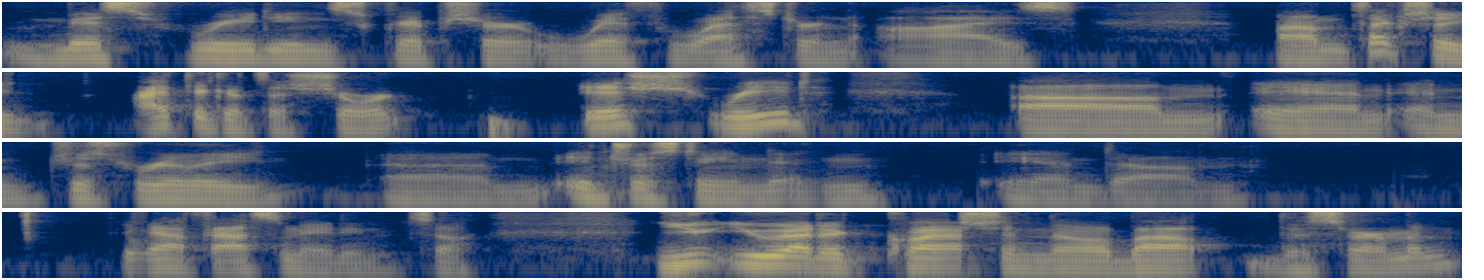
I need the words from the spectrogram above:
Misreading Scripture with Western Eyes. Um, it's actually, I think it's a short-ish read, um, and and just really um, interesting and and um, yeah, fascinating. So, you you had a question though about the sermon.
